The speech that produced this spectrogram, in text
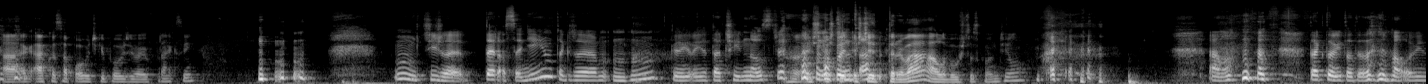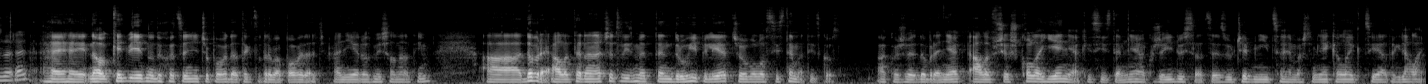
A a- ako sa poučky používajú v praxi? Mm, čiže teraz sedím, takže uh-huh, je tá činnosť. Aha, ešte, ešte, ešte trvá, alebo už to skončilo? Áno, takto by to teda nemalo vyzerať. Hej, hej, no keď by jednoducho chce niečo povedať, tak to treba povedať a nie rozmýšľať nad tým. A dobre, ale teda načetli sme ten druhý pilier, čo bolo systematickosť. Akože dobre, nejak, ale v škole je nejaký systém, nie? Akože idú sa cez učebnice, máš tam nejaké lekcie a tak ďalej.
